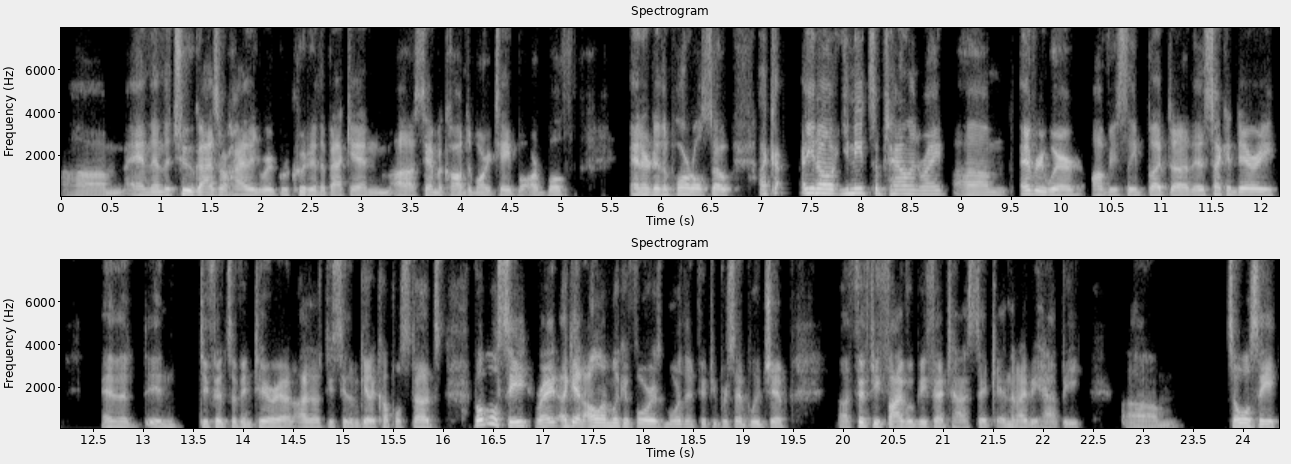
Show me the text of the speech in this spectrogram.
um, and then the two guys are highly re- recruited at the back end. Uh, Sam McCall and Demorie Tate are both entered in the portal. So I, you know, you need some talent, right? Um, everywhere, obviously, but uh, the secondary and the in defensive interior, I'd like to see them get a couple studs. But we'll see, right? Again, all I'm looking for is more than 50% blue chip. Uh, 55 would be fantastic, and then I'd be happy. Um, so we'll see.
